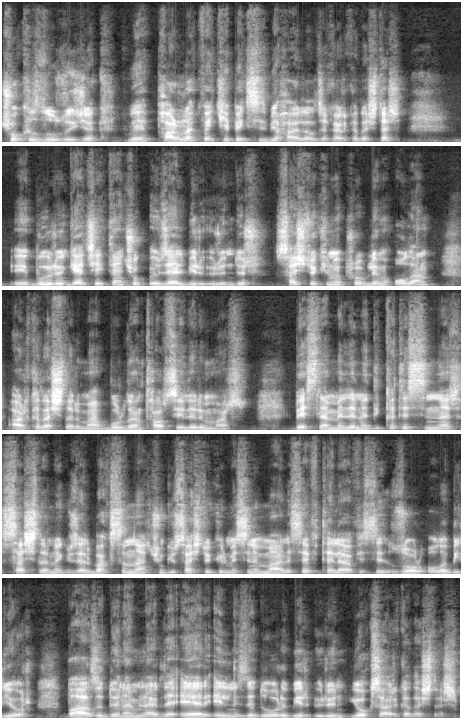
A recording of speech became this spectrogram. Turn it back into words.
çok hızlı uzayacak ve parlak ve kepeksiz bir hal alacak arkadaşlar. E, bu ürün gerçekten çok özel bir üründür. Saç dökülme problemi olan arkadaşlarıma buradan tavsiyelerim var. Beslenmelerine dikkat etsinler, saçlarına güzel baksınlar. Çünkü saç dökülmesinin maalesef telafisi zor olabiliyor. Bazı dönemlerde eğer elinizde doğru bir ürün yoksa arkadaşlar.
